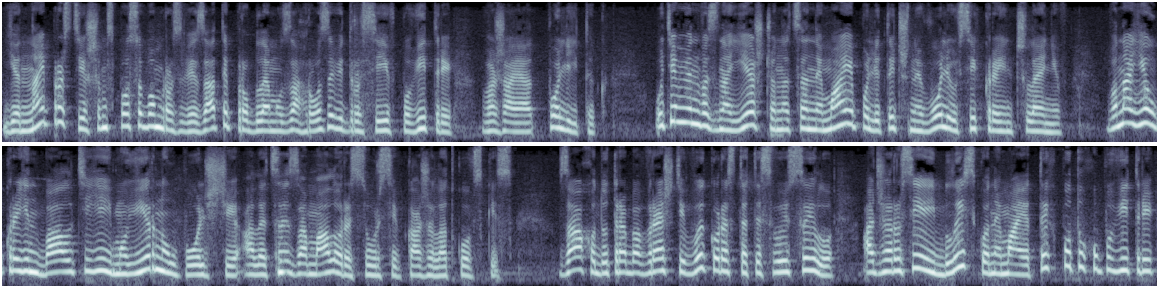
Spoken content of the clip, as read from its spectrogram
є найпростішим способом розв'язати проблему загрози від Росії в повітрі, вважає політик. Утім, він визнає, що на це немає політичної волі усіх країн-членів. Вона є у країн Балтії, ймовірно, у Польщі, але це замало ресурсів, каже Латковськіс. Заходу треба врешті використати свою силу, адже Росія й близько не має тих потух у повітрі,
